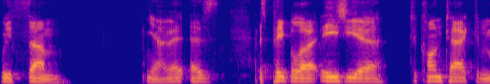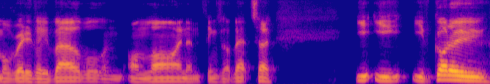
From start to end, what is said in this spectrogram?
with um you know as as people are easier to contact and more readily available and online and things like that. So you, you have got to you,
